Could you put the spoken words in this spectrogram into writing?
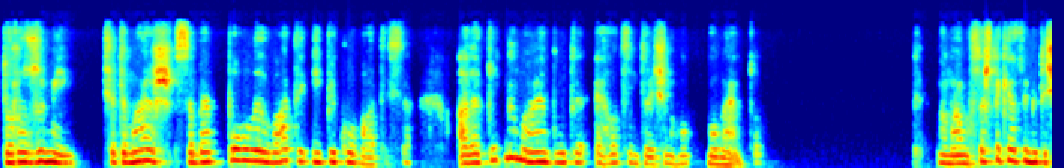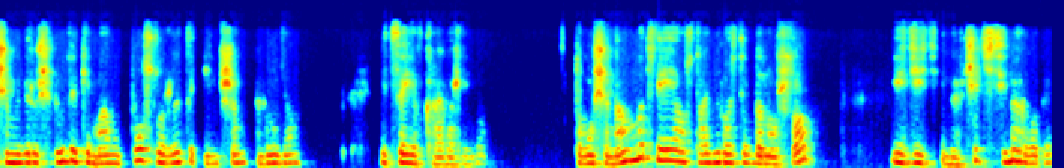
то розумій, що ти маєш себе поливати і піклуватися. Але тут не має бути егоцентричного моменту. Ми маємо все ж таки розуміти, що ми віруючі люди, які маємо послужити іншим людям. І це є вкрай важливо. Тому що нам в Матвія останній розділ дано що? Ідіть і навчіть всі народи.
